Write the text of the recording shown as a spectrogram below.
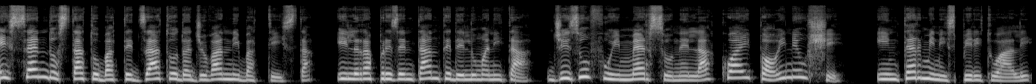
Essendo stato battezzato da Giovanni Battista, il rappresentante dell'umanità, Gesù fu immerso nell'acqua e poi ne uscì. In termini spirituali,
